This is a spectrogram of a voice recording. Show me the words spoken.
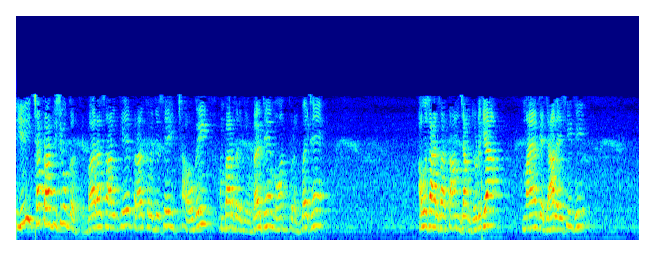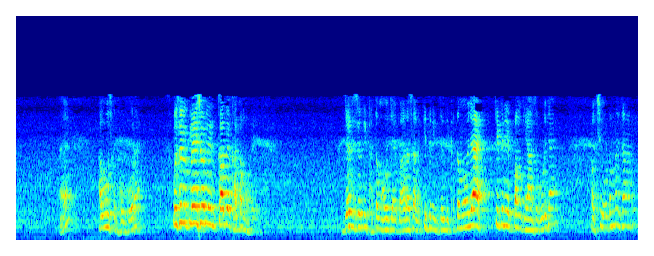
ये इच्छा प्राप्त इसी को करते बारह साल के प्रार्थ की वजह से इच्छा हो गई, हम बारह साल जगह बैठे मोहन पूर्वक बैठे। अब सारे साथ ताम झाम जुड़ गया, माया के जाल ऐसी थी। है? अब उसको भोग हो रहा है। उसे भी क्लेश और कब खत्म हो जल्दी जल्दी खत्म हो जाए, बारह साल कितनी जल्दी खत्म हो जाए, कितने पंख यहाँ से उड़ जाए, पक्षी उड़ना चाह रहे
